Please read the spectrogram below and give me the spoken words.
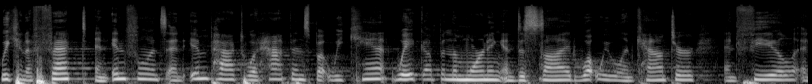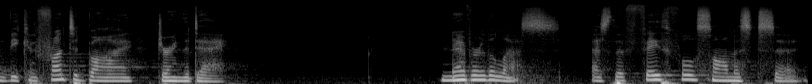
We can affect and influence and impact what happens, but we can't wake up in the morning and decide what we will encounter and feel and be confronted by during the day. Nevertheless, as the faithful psalmist said,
